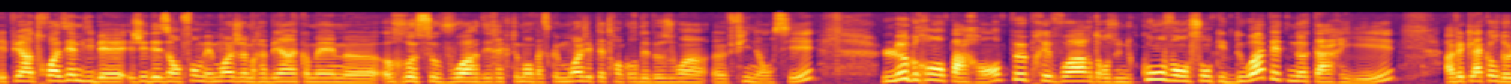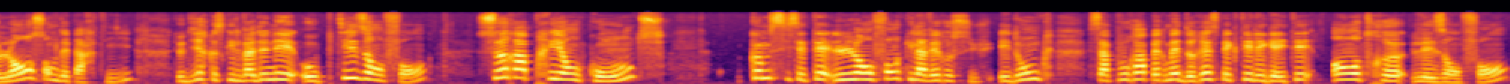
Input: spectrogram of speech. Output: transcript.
et puis un troisième dit ben, j'ai des enfants mais moi j'aimerais bien quand même euh, recevoir directement parce que moi j'ai peut-être encore des besoins financiers. Le grand-parent peut prévoir dans une convention qui doit être notariée, avec l'accord de l'ensemble des parties, de dire que ce qu'il va donner aux petits-enfants sera pris en compte comme si c'était l'enfant qui l'avait reçu. Et donc, ça pourra permettre de respecter l'égalité entre les enfants,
